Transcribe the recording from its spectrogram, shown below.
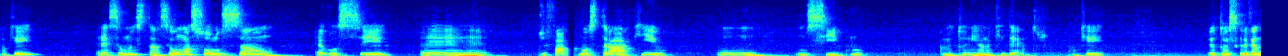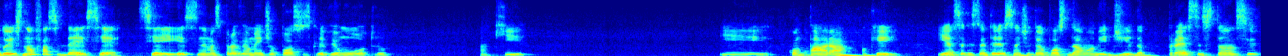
ok? Essa é uma instância. Uma solução é você, é, de fato, mostrar aqui um, um ciclo hamiltoniano aqui dentro, ok? Eu estou escrevendo esse, não faço ideia se é, se é esse, né, mas provavelmente eu posso escrever um outro aqui e comparar, ok? E essa questão é interessante. Então, eu posso dar uma medida. Para essa instância,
